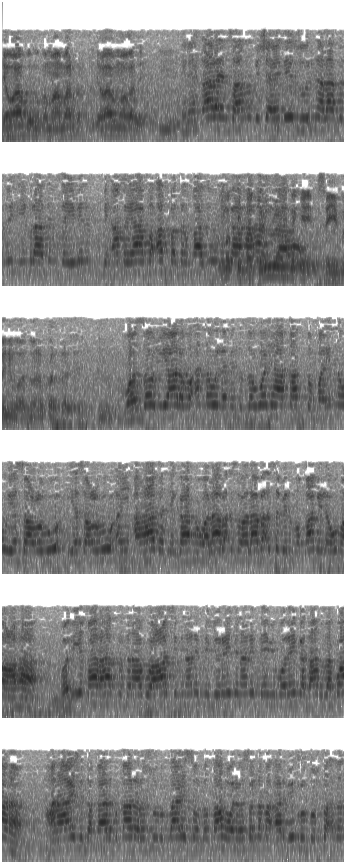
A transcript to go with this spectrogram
جواب ہو کما مر جواب مغد ان قال انسان بشهد زور على تزويج امراه طيب بامرها فاثبت القاضي نكاح سيبني ودون فرق ده والزوج يعلم انه لم يتزوجها قط فانه يسعه يسعه اي هذا النكاح ولا باس ولا باس بالمقام له معها. وذي قال حدثنا ابو عاصم عن ابن جريج عن ابن ابي مليكه عن زكوان عن عائشه قالت قال رسول الله صلى الله عليه وسلم البكر تستأذن.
